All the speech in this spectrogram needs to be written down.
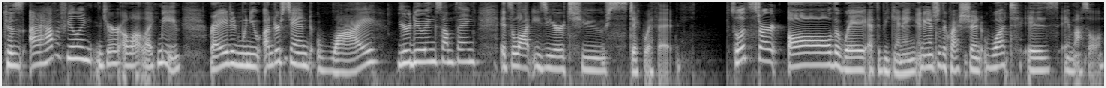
Because I have a feeling you're a lot like me, right? And when you understand why you're doing something, it's a lot easier to stick with it. So let's start all the way at the beginning and answer the question what is a muscle?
